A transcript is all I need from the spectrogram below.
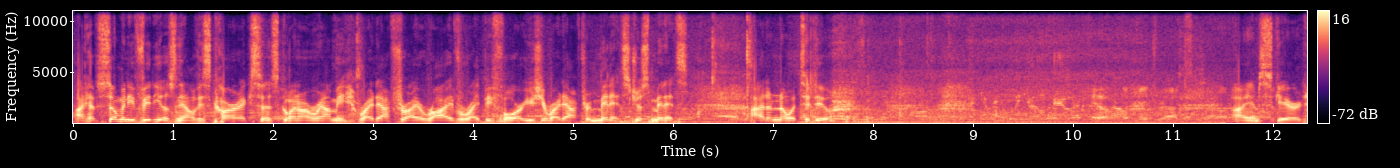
I have so many videos now of these car accidents going on around me right after I arrive or right before, usually right after, minutes, just minutes. I don't know what to do. I am scared.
